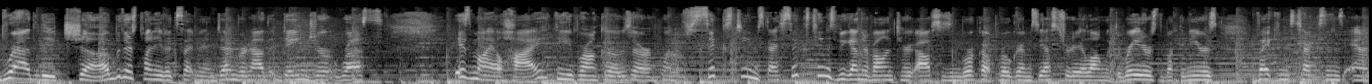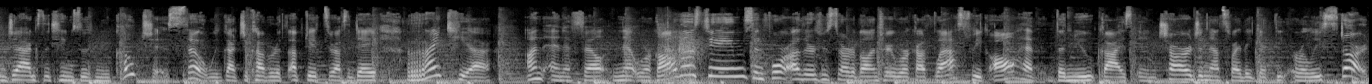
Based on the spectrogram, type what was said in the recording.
Bradley Chubb. There's plenty of excitement in Denver now that Danger Russ is mile high. The Broncos are one of six teams, guys. Six teams began their voluntary offseason workout programs yesterday, along with the Raiders, the Buccaneers, Vikings, Texans, and Jags, the teams with new coaches. So we've got you covered with updates throughout the day right here on NFL Network. All those teams and four others who started voluntary workouts last week all have the new guys in charge, and that's why they get the early start.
